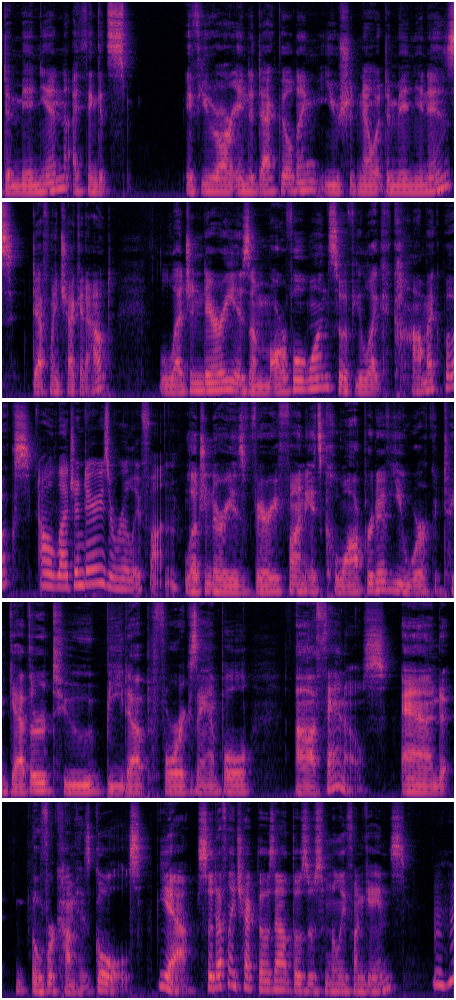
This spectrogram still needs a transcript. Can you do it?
Dominion. I think it's if you are into deck building, you should know what Dominion is. Definitely check it out. Legendary is a Marvel one, so if you like comic books, Oh, Legendary is really fun. Legendary is very fun. It's cooperative. You work together to beat up, for example, uh, Thanos and overcome his goals. Yeah, so definitely check those out. Those are some really fun games. Mm-hmm.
